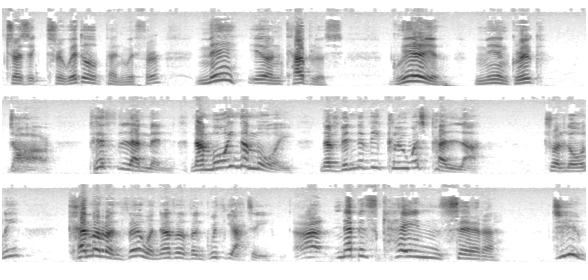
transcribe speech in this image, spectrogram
tresig trywydl, Penwithra. Me i yn cablus. cablws. Gwirio, mi yn grwg. Dar, pith lemon, na mwy na mwy, na fynna fi clywes pella. Trelawney, cemer yn ddew yn edrych yn gwythiatu. Uh, nebys cain, Sarah. Diw,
